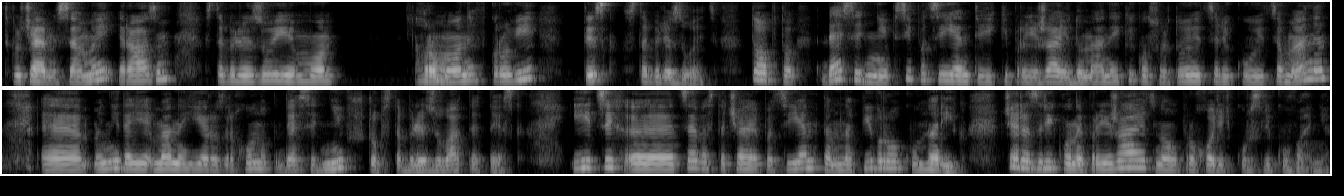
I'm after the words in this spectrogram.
підключаємося ми і разом стабілізуємо гормони в крові, тиск стабілізується. Тобто 10 днів всі пацієнти, які приїжджають до мене, які консультуються, лікуються в мене, е, мені дає, в мене є розрахунок 10 днів, щоб стабілізувати тиск. І цих, е, це вистачає пацієнтам на півроку, на рік. Через рік вони приїжджають, знову проходять курс лікування.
